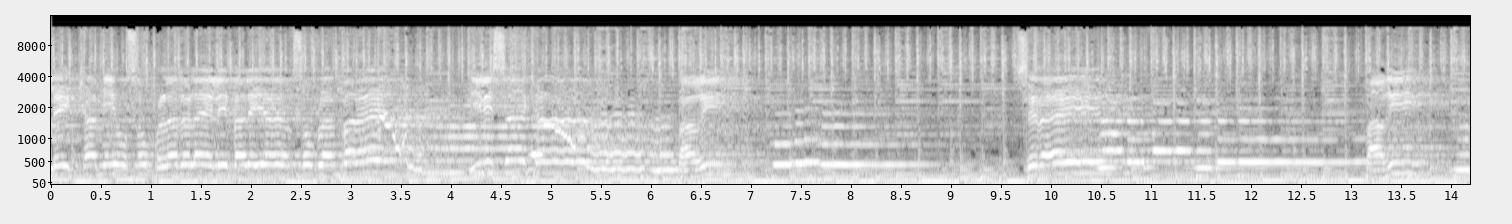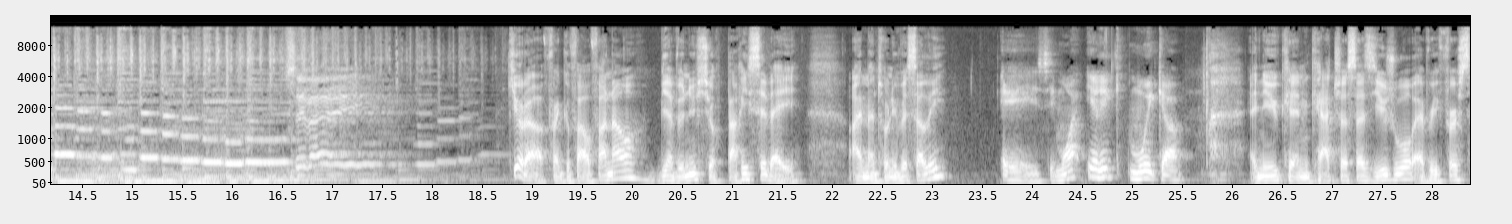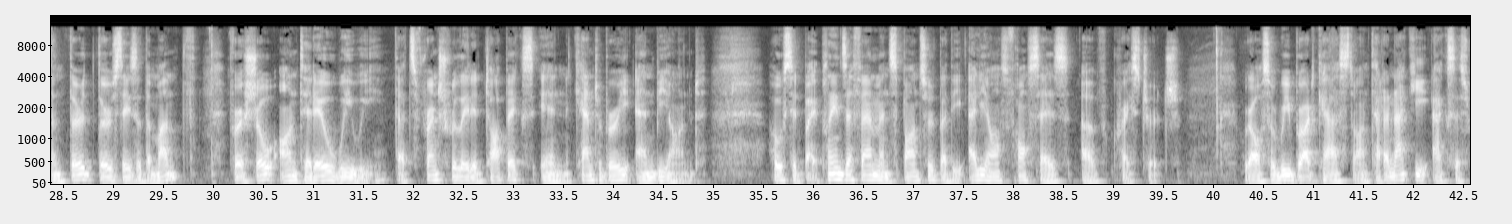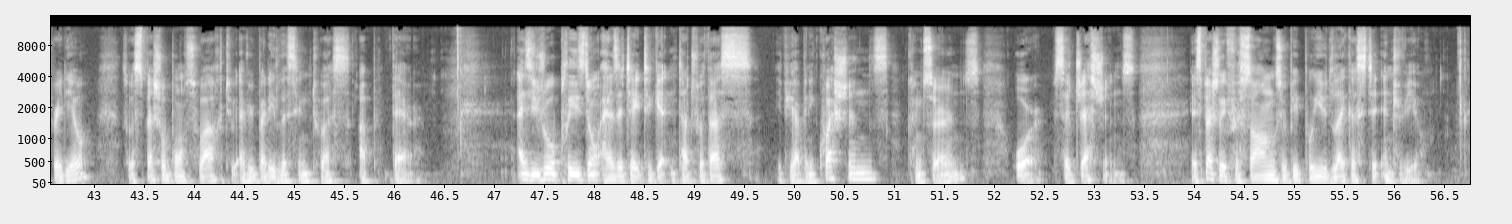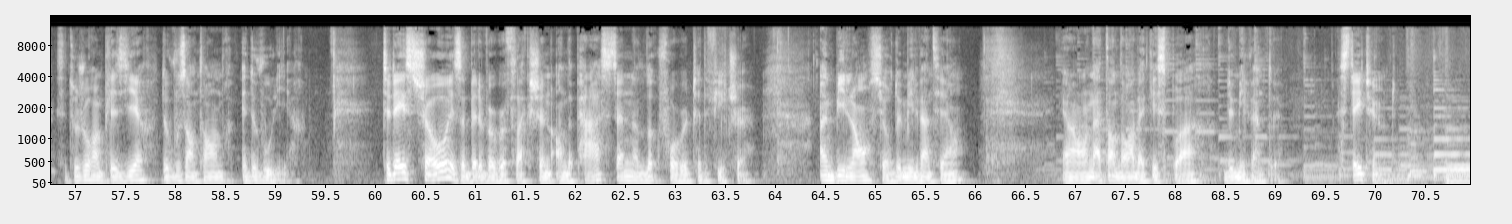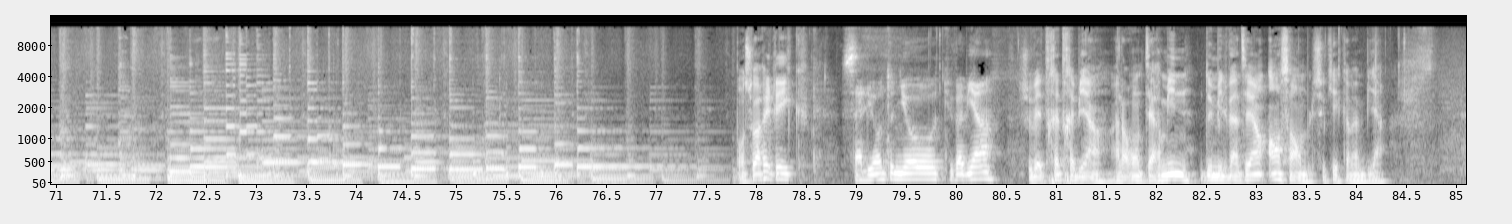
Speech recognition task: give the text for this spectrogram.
Les camions sont pleins de lait, les balayeurs sont pleins de balais. Il est 5 heures, Paris s'éveille. Paris s'éveille. Kia ora, francophile whanau. Bienvenue sur Paris s'éveille. I'm Antonio Vasselli, Et c'est moi, Eric Mouika. And you can catch us as usual every first and third Thursdays of the month for a show on Te Reo Wiwi. That's French-related topics in Canterbury and beyond. Hosted by Plains FM and sponsored by the Alliance Française of Christchurch. We're also rebroadcast on Taranaki Access Radio, so a special bonsoir to everybody listening to us up there. As usual, please don't hesitate to get in touch with us if you have any questions, concerns, or suggestions, especially for songs or people you'd like us to interview. C'est toujours un plaisir de vous entendre et de vous lire. Today's show is a bit of a reflection on the past and a look forward to the future. Un bilan sur 2021 et en attendant avec espoir 2022. Stay tuned. Bonsoir Eric. Salut Antonio, tu vas bien? Je vais très très bien. Alors on termine 2021 ensemble, ce qui est quand même bien.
